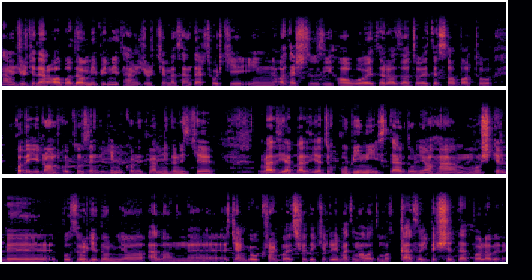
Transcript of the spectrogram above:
همینجور که در آبادا می‌بینید همینجور که مثلا در ترکیه این آتش سوزی ها و اعتراضات و اعتصابات و خود ایران خودتون زندگی می‌کنید و می‌دونید که وضعیت وضعیت خوبی نیست. در دنیا هم مشکل بزرگ دنیا الان جنگ اوکراین باعث شده که قیمت مواد غذایی به شدت بالا بره.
